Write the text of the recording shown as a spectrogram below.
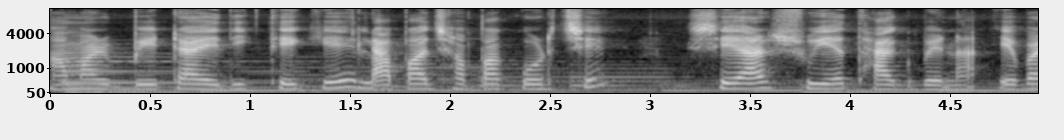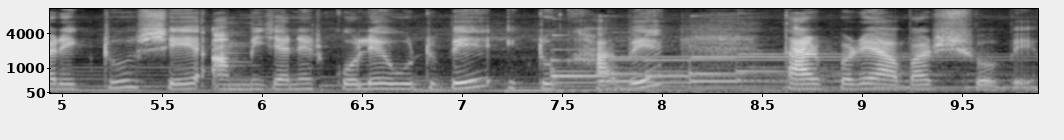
আমার বেটা এদিক থেকে লাপা লাপাঝাপা করছে, সে আর শুয়ে থাকবে না। এবার একটু সে আম্মিজানের কোলে উঠবে, একটু খাবে, তারপরে আবার শোবে।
